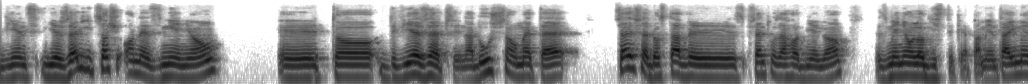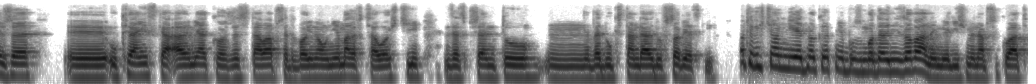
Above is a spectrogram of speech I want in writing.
Więc jeżeli coś one zmienią, y, to dwie rzeczy. Na dłuższą metę szersze dostawy sprzętu zachodniego zmienią logistykę. Pamiętajmy, że Y, ukraińska armia korzystała przed wojną niemal w całości ze sprzętu mm, według standardów sowieckich. Oczywiście on niejednokrotnie był zmodernizowany. Mieliśmy na przykład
